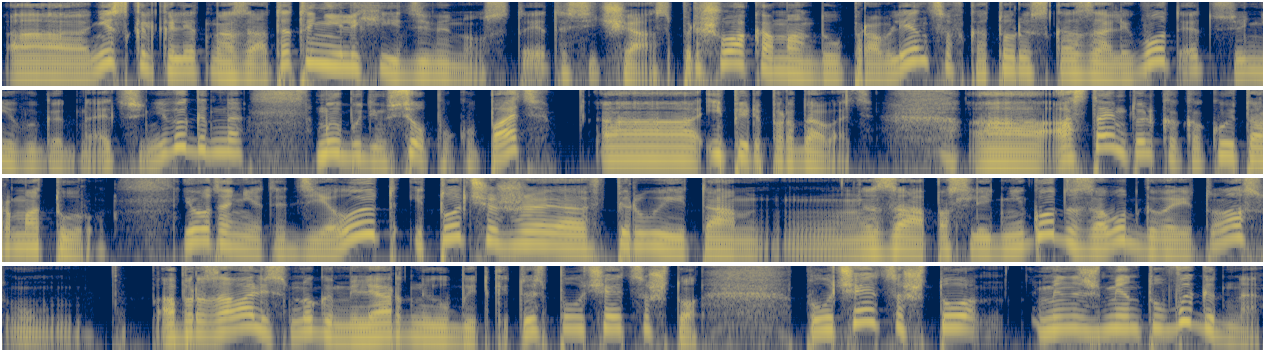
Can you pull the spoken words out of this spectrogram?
Э, несколько лет назад, это не лихие 90-е, это сейчас, пришла команда управленцев, которые сказали, вот, это все невыгодно, это все невыгодно, мы будем все покупать, а, и перепродавать. А, оставим только какую-то арматуру. И вот они это делают, и тотчас же впервые там за последние годы завод говорит, у нас образовались многомиллиардные убытки. То есть получается что? Получается, что менеджменту выгодно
